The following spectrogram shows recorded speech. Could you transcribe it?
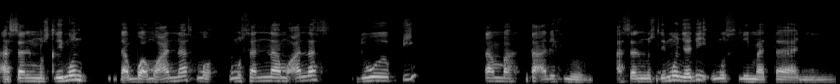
Asal muslimun nak buat muannas, musanna muannas dua pi tambah tak alif nun asal muslimun jadi muslimatani.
